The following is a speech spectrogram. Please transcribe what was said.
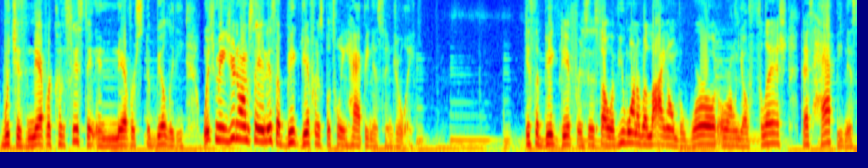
which is never consistent and never stability, which means, you know what I'm saying? It's a big difference between happiness and joy. It's a big difference. And so, if you want to rely on the world or on your flesh, that's happiness.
